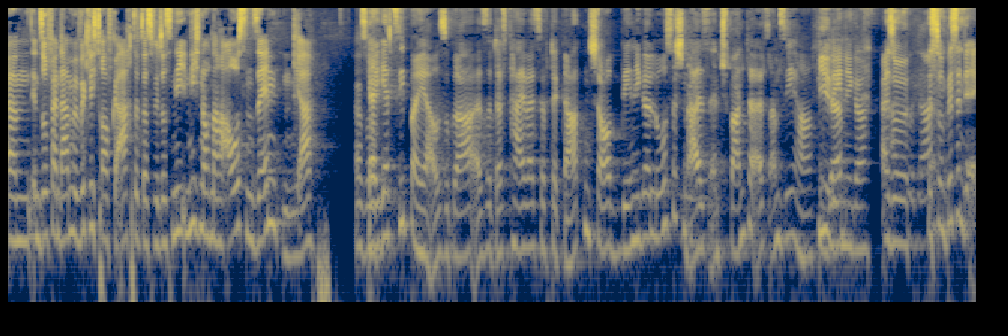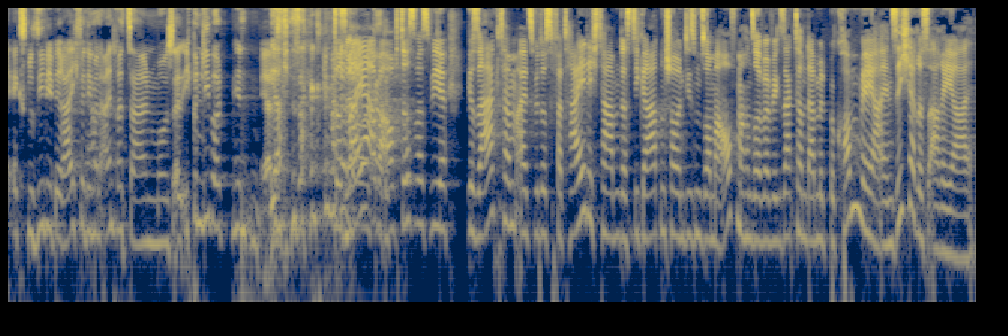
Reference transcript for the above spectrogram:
Ähm, insofern da haben wir wirklich darauf geachtet, dass wir das nie, nicht noch nach außen senden, ja. Also ja, jetzt sieht man ja auch sogar, also dass teilweise auf der Gartenschau weniger los ist und alles entspannter als am Seehafen. Viel ja? weniger. Also, also das ist so ein bisschen der exklusive Bereich, für ja. den man Eintritt zahlen muss. Also ich bin lieber hinten, ehrlich ja. gesagt. Das war ja aber auch das, was wir gesagt haben, als wir das verteidigt haben, dass die Gartenschau in diesem Sommer aufmachen soll, weil wir gesagt haben, damit bekommen wir ja ein sicheres Areal.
